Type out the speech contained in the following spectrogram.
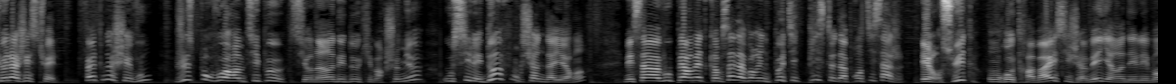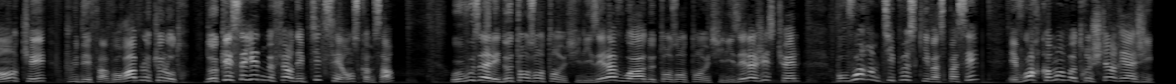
que la gestuelle. Faites-le chez vous, juste pour voir un petit peu s'il y en a un des deux qui marche mieux, ou si les deux fonctionnent d'ailleurs. Hein mais ça va vous permettre comme ça d'avoir une petite piste d'apprentissage. Et ensuite, on retravaille si jamais il y a un élément qui est plus défavorable que l'autre. Donc essayez de me faire des petites séances comme ça, où vous allez de temps en temps utiliser la voix, de temps en temps utiliser la gestuelle, pour voir un petit peu ce qui va se passer et voir comment votre chien réagit.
